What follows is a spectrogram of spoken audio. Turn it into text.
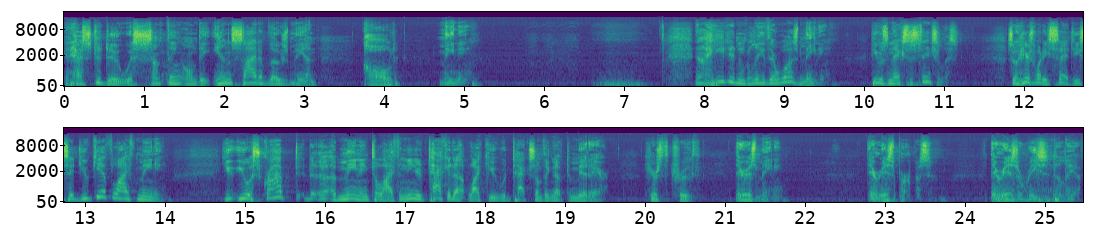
It has to do with something on the inside of those men called meaning. Now, he didn't believe there was meaning, he was an existentialist. So here's what he said He said, You give life meaning. You, you ascribe a uh, meaning to life and then you tack it up like you would tack something up to midair. Here's the truth there is meaning, there is purpose, there is a reason to live.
